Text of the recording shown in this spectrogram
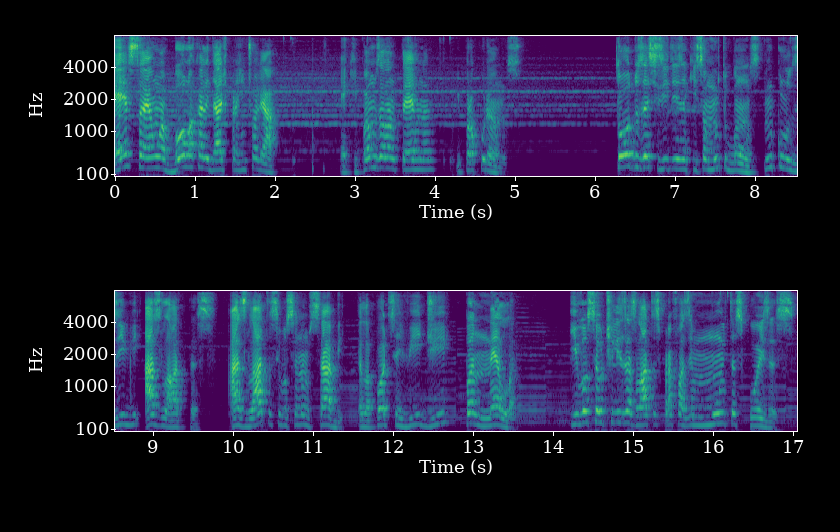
Essa é uma boa localidade para a gente olhar. Equipamos a lanterna e procuramos. Todos esses itens aqui são muito bons, inclusive as latas. As latas, se você não sabe, ela pode servir de panela. E você utiliza as latas para fazer muitas coisas,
